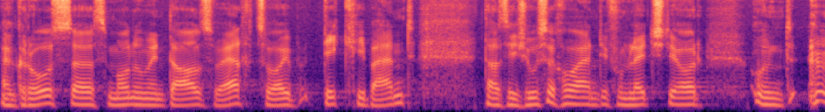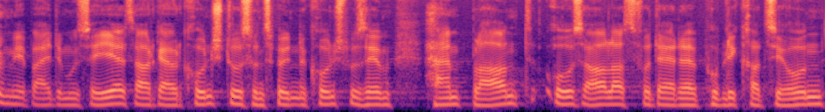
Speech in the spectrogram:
Ein grosses, monumentales Werk, zwei dicke Bände. Das ist rausgekommen Ende vom letzten Jahr und wir beide Museen, das Aargauer Kunsthaus und das Bündner Kunstmuseum, haben geplant, aus Anlass von dieser Publikation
